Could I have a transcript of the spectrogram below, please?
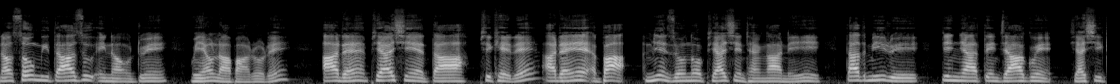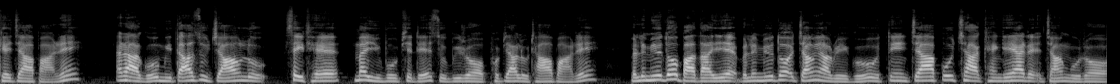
နောက်ဆုံးမိသားစုအိမ်တော်အတွင်းဝင်ရောက်လာပါတော့တယ်။အာဒံဖျားရှင်ရဲ့သားဖြစ်ခဲ့တယ်။အာဒံရဲ့အဘအမြင့်ဆုံးသောဖျားရှင်ထံကနေသားသမီးတွေပညာသင်ကြားခွင့်ရရှိခဲ့ကြပါတယ်။အဲ့ဒါကိုမိသားစုကြောင်းလို့စိတ်แท้မှတ်ယူဖို့ဖြစ်တယ်ဆိုပြီးတော့ဖော်ပြလိုထားပါတယ်။ ဘယ်လိုမျိုးသောဘာသာရဲ့ဘယ်လိုမျိုးသောအကြောင်းအရာတွေကိုသင်ကြားပို့ချခံခဲ့ရတဲ့အကြောင်းကိုတော့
